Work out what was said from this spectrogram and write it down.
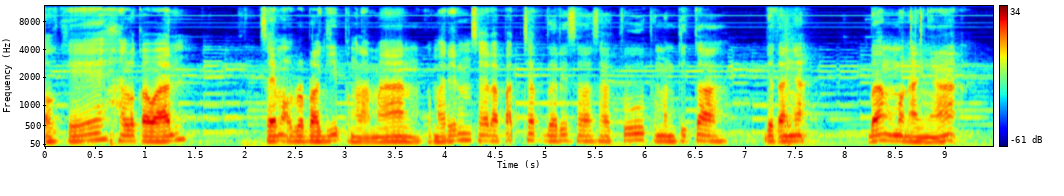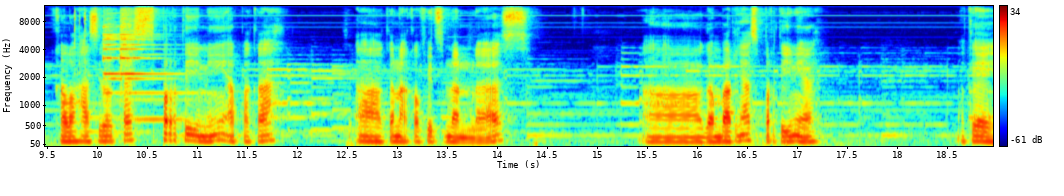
Oke, halo kawan. Saya mau berbagi pengalaman. Kemarin saya dapat chat dari salah satu teman kita. Dia tanya, "Bang, mau nanya, kalau hasil tes seperti ini apakah uh, kena COVID-19?" Uh, gambarnya seperti ini ya. Oke.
